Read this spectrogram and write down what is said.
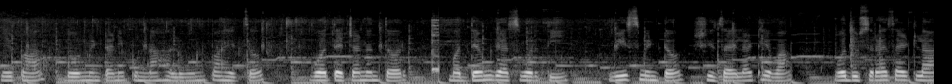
हे पहा दोन मिनटांनी पुन्हा हलवून पाहायचं व त्याच्यानंतर मध्यम गॅसवरती वीस मिनटं शिजायला ठेवा व दुसऱ्या साईडला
